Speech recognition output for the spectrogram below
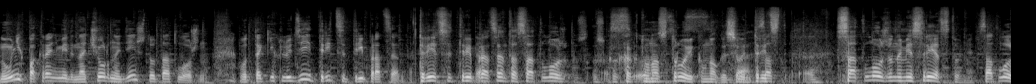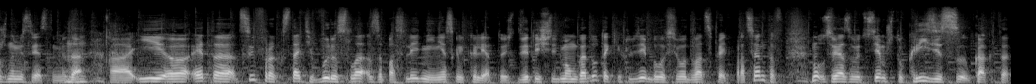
но у них, по крайней мере, на черный день что-то отложено. Вот таких людей 33%. 33% да. с отлож... Как-то у нас троек много сегодня. Да, 30... с... с отложенными средствами. С отложенными средствами, mm-hmm. да. А, и это цифра цифра, кстати, выросла за последние несколько лет. То есть в 2007 году таких людей было всего 25%. Ну, связывают с тем, что кризис как-то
